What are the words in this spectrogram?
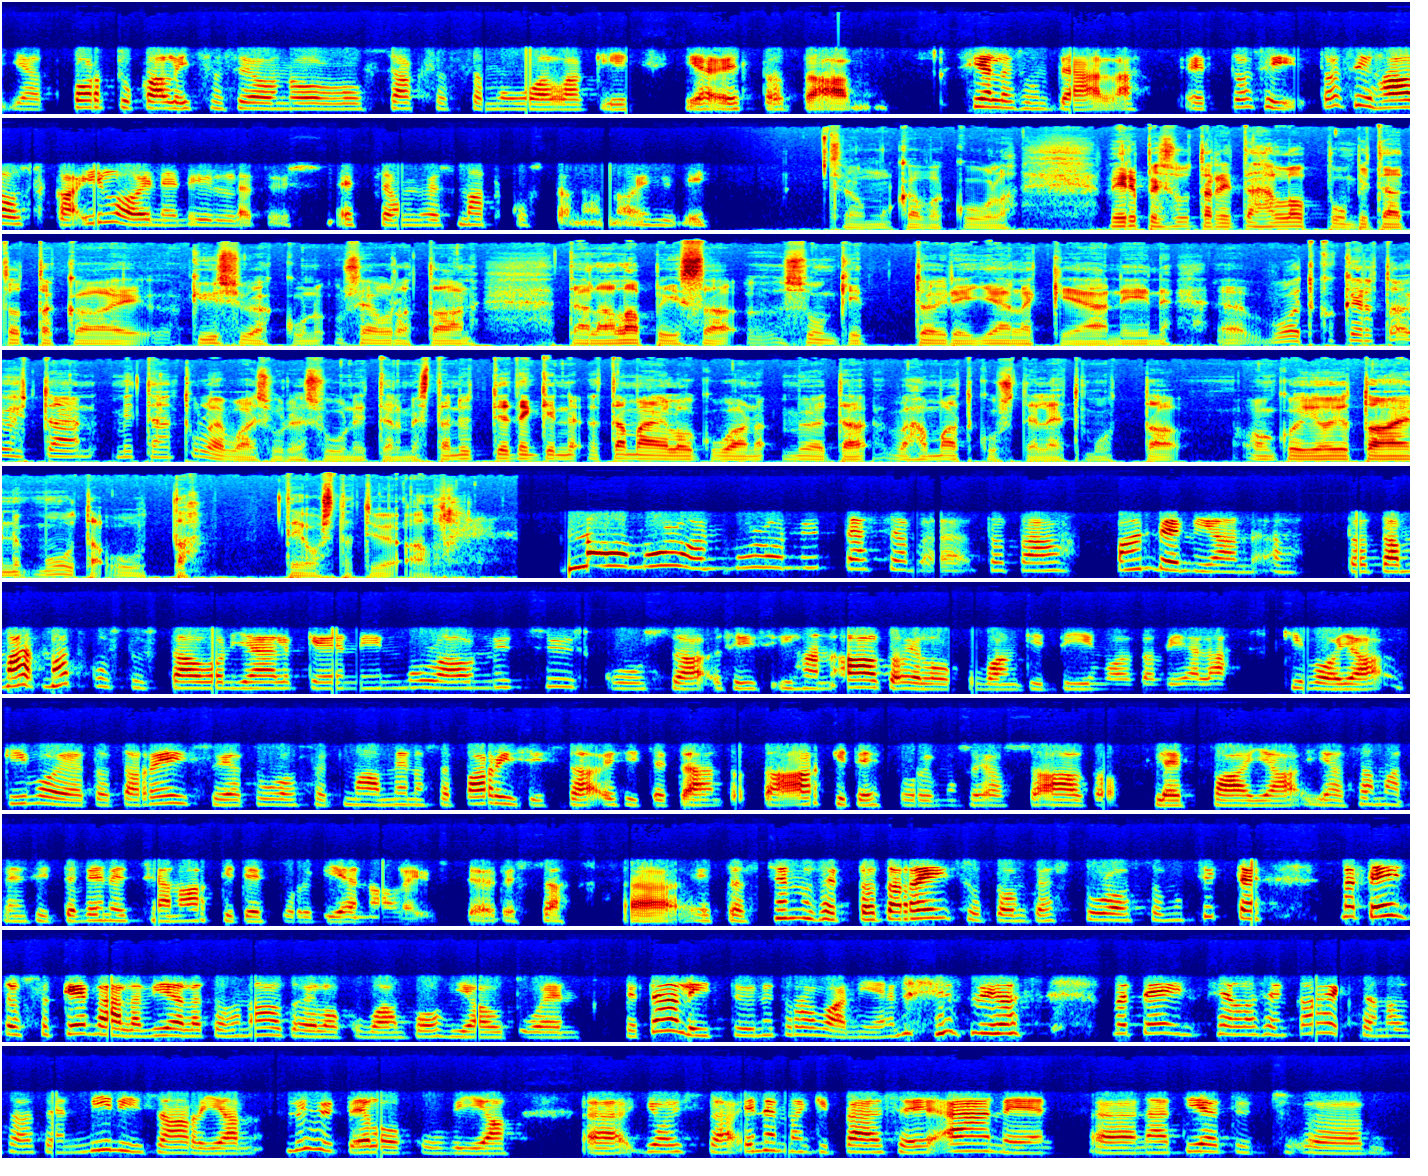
ja Portugalissa se on ollut, Saksassa muuallakin, ja et, tota, siellä sun täällä. Et tosi, tosi hauska, iloinen yllätys, että se on myös matkustanut noin hyvin. Se on mukava kuulla. Virpi Sutari, tähän loppuun pitää totta kai kysyä, kun seurataan täällä Lapissa sunkin töiden jälkeä, niin voitko kertoa yhtään mitään tulevaisuuden suunnitelmista? Nyt tietenkin tämä elokuvan myötä vähän matkustelet, mutta onko jo jotain muuta uutta teosta työalla? No, mulla on, mulla on nyt tässä tota, pandemian tota, matkustustauon jälkeen, niin mulla on nyt syyskuussa siis ihan Aalto-elokuvankin tiimoilta vielä kivoja, kivoja tota, reissuja tulossa. että mä oon menossa Pariisissa, esitetään tota, arkkitehtuurimuseossa Aalto-leffaa ja, ja samaten sitten Venetsian arkkitehtuuribiennaale yhteydessä. Ää, että semmoiset tota, reissut on tässä tulossa, mutta sitten mä tein tuossa keväällä vielä tuohon Aalto-elokuvaan pohjautuen, ja tämä liittyy nyt Rovaniemeen myös. Mä tein sellaisen kahdeksanosaisen minisarjan lyhyt elokuvia, joissa enemmänkin pääsee ääneen nämä tietyt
